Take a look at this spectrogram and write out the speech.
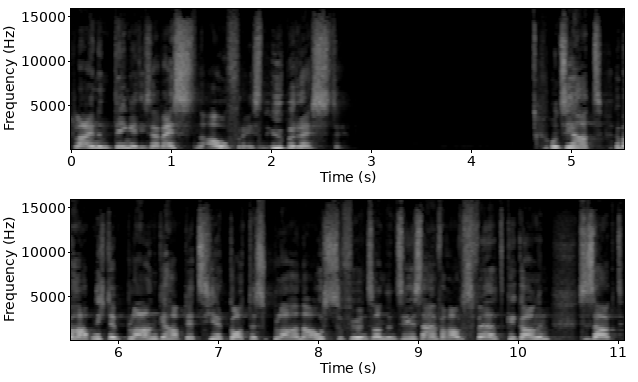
kleinen Dinge, diese Resten aufresen, Überreste. Und sie hat überhaupt nicht den Plan gehabt, jetzt hier Gottes Plan auszuführen, sondern sie ist einfach aufs Feld gegangen. Sie sagt,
